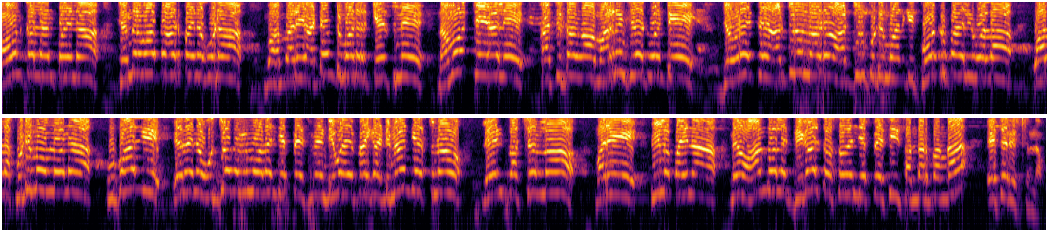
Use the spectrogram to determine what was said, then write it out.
పవన్ కళ్యాణ్ పైన చంద్రబాబు నాయుడు పైన కూడా మరి అటెంప్ట్ మర్డర్ కేసుని నమోదు చేయాలి. ఖచ్చితంగా మరణించినటువంటి ఎవరైతే అర్జున్ ఉన్నాడో అర్జున్ కుటుంబానికి కోటి రూపాయలు ఇవ్వాల? వాళ్ళ కుటుంబంలోన ఉపాధి ఏదైనా ఉద్యోగం ఇవ్వాలని చెప్పేసి మేము డివైఎఫ్ఐ గా డిమాండ్ చేస్తున్నాం. లేని పక్షంలో మరి వీళ్ళ పైన మేము ఆందోళన దిగాల్సి వస్తుందని చెప్పేసి ఈ సందర్భంగా హెచ్చరిస్తున్నాం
